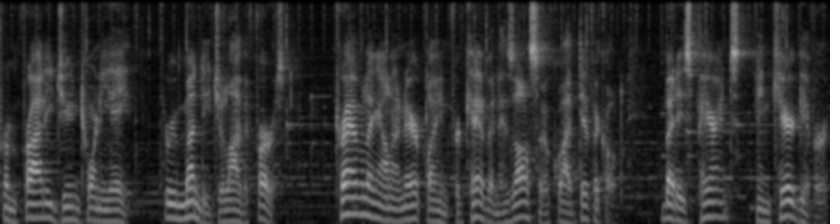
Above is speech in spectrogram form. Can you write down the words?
from Friday, June 28th through Monday, July the 1st. Traveling on an airplane for Kevin is also quite difficult, but his parents and caregiver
